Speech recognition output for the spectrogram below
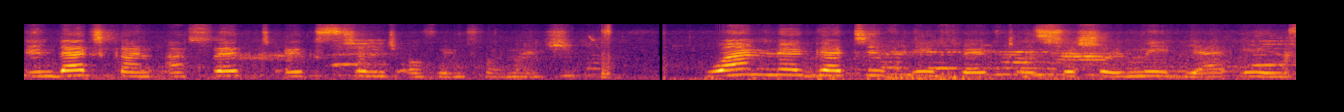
and that can affect exchange of information. One negative effect of social media is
